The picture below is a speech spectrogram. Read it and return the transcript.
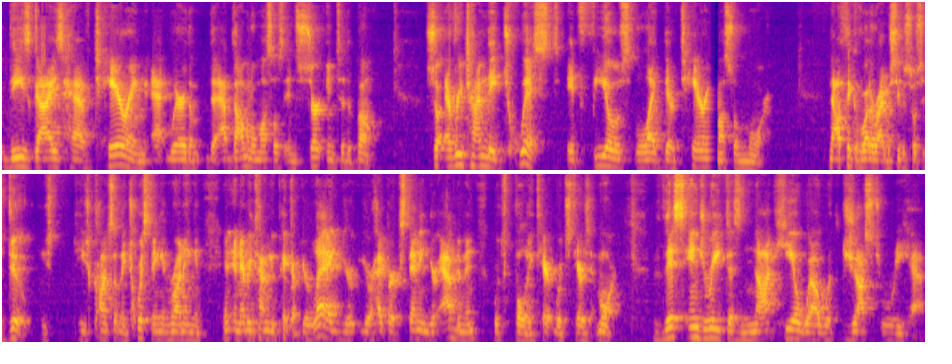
these guys have tearing at where the, the abdominal muscles insert into the bone. So every time they twist, it feels like they're tearing muscle more. Now think of what a wide receiver is supposed to do. He's he's constantly twisting and running, and, and, and every time you pick up your leg, you're you're hyperextending your abdomen, which fully tear, which tears it more. This injury does not heal well with just rehab.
